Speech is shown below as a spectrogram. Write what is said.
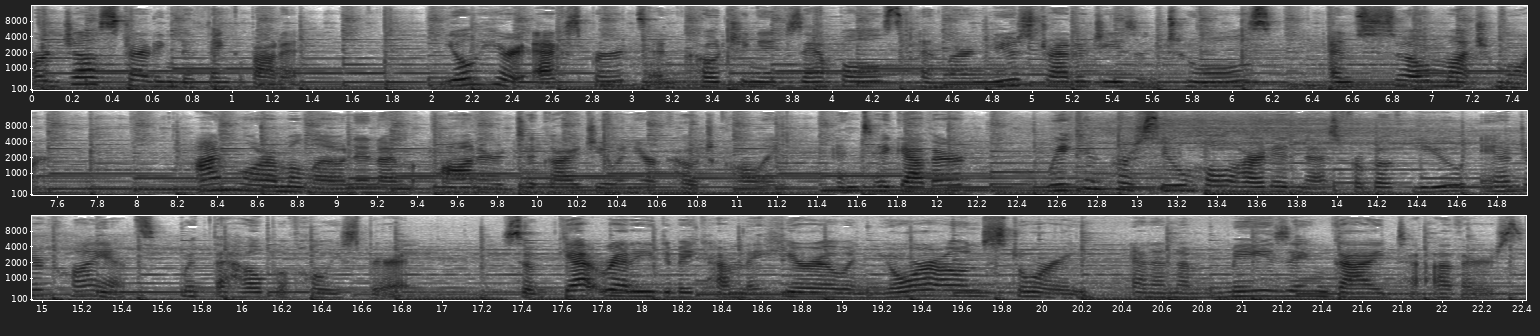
or just starting to think about it. You'll hear experts and coaching examples and learn new strategies and tools, and so much more. I'm Laura Malone, and I'm honored to guide you in your coach calling. And together, we can pursue wholeheartedness for both you and your clients with the help of Holy Spirit. So get ready to become the hero in your own story and an amazing guide to others.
